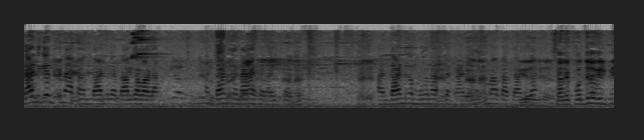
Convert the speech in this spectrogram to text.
దానికి ఎంత నాకు దండగా దలగవాడ? అని దండగా నాశనం అయిపోయింది. అని దండగా ముందు నష్టం కానీ ఎందుకు మాకు ఆ దండగా సరే పొద్దున పిలిపి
